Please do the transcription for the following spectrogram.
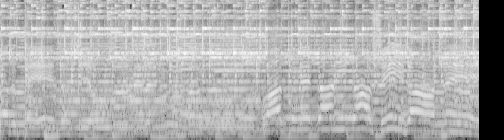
સર પે દસ્યો વાત વેચાણી કાશી ગાતે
